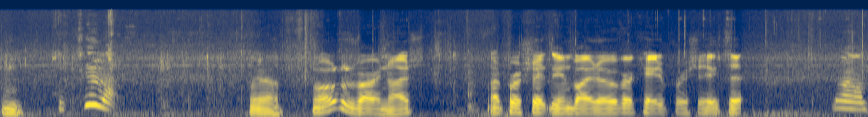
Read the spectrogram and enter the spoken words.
Mm. It's too much. Yeah. Well, this is very nice. I appreciate the invite over. Kate appreciates it. Well,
